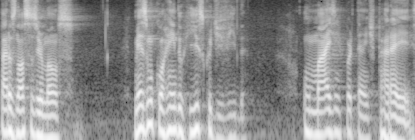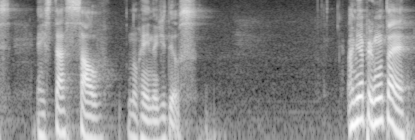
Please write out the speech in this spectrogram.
Para os nossos irmãos, mesmo correndo risco de vida, o mais importante para eles é estar salvo no reino de Deus. A minha pergunta é:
